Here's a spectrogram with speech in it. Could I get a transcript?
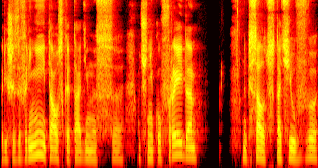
при шизофрении». Тауска – это один из э, учеников Фрейда. Написал эту статью в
